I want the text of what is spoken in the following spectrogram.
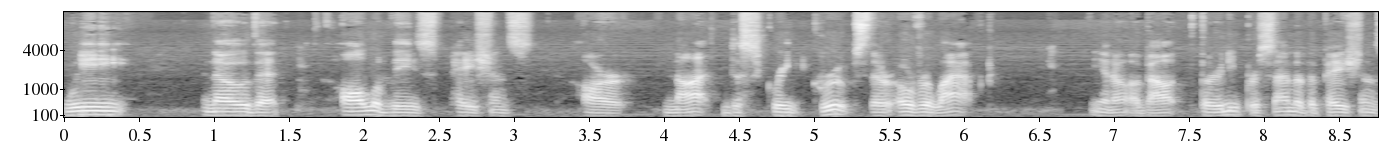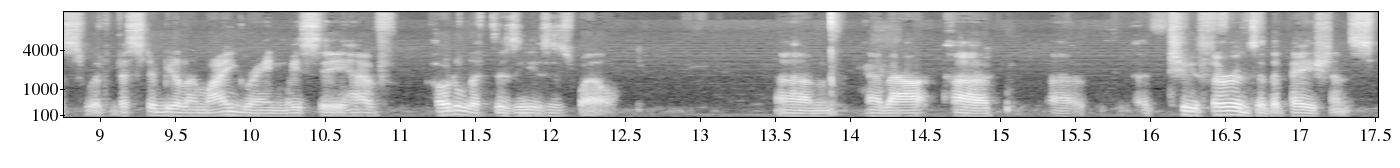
we know that all of these patients are not discrete groups; they're overlapped. You know, about 30% of the patients with vestibular migraine we see have otolith disease as well. Um, about uh, uh, two thirds of the patients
